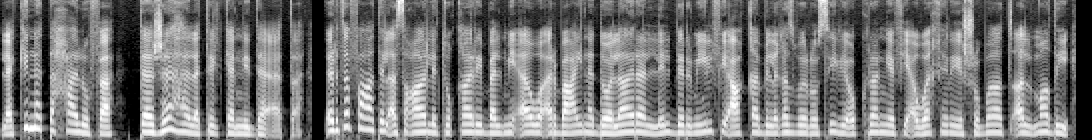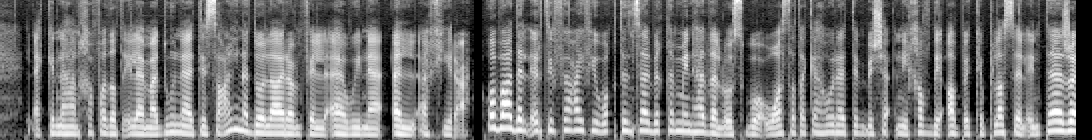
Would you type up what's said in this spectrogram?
لكن التحالف تجاهل تلك النداءات. ارتفعت الأسعار لتقارب ال 140 دولارا للبرميل في أعقاب الغزو الروسي لأوكرانيا في أواخر شباط الماضي لكنها انخفضت إلى ما دون 90 دولارا في الآونة الأخيرة. وبعد الارتفاع في وقت سابق من هذا الأسبوع وسط تكهنات بشأن خفض أوبك بلس الإنتاج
